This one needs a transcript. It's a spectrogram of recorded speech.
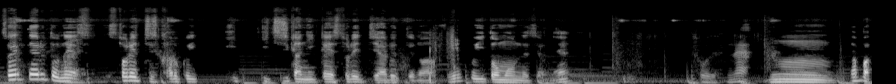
そうやってやるとね、はいストレッチ軽くいい1時間に1回ストレッチやるっていうのはすごくいいと思うんですよね。そうですね。うん。やっぱ、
